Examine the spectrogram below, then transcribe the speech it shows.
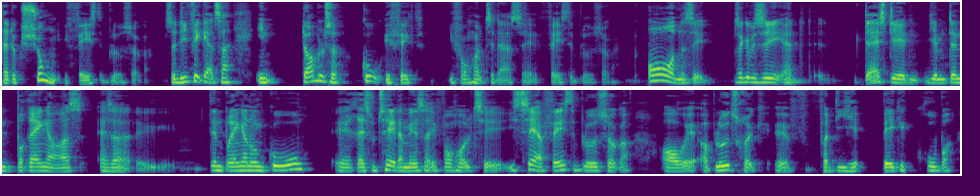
reduktion i faste blodsukker. Så de fik altså en dobbelt så god effekt i forhold til deres øh, faste blodsukker. Overordnet set, så kan vi se, at øh, Dash diet, jamen den bringer også, altså, øh, den bringer nogle gode øh, resultater med sig i forhold til især faste blodsukker og, øh, og blodtryk øh, for de begge grupper.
